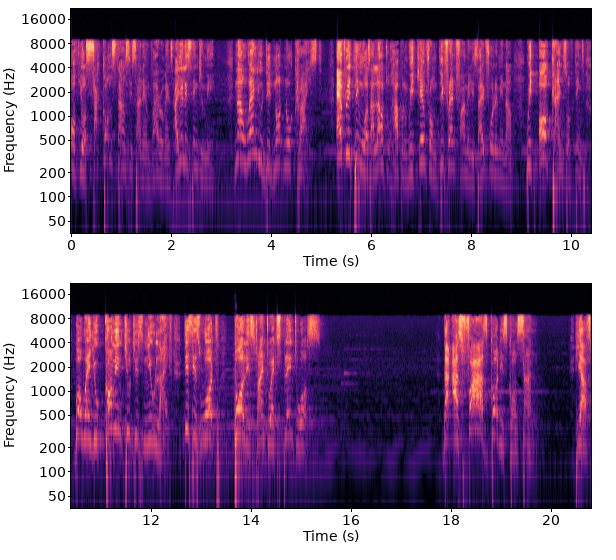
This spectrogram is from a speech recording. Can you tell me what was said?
of your circumstances and environments. Are you listening to me? Now when you did not know christ everything was allowed to happen. We came from different families. Are you following me now? With all kinds of things. But when you come into this new life this is what Paul is trying to explain to us that as far as God is concerned he has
